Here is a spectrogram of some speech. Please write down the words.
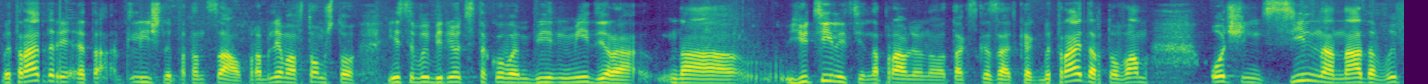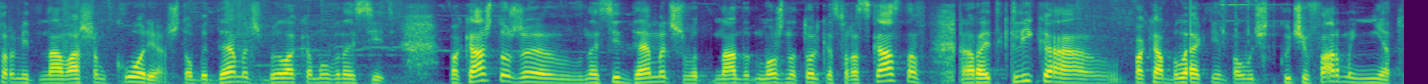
Бетрайдере это отличный потенциал. Проблема в том, что если вы берете такого мидера на utility направленного, так сказать, как Бетрайдер, то вам очень сильно надо выформить на вашем коре, чтобы damage было кому вносить. Пока что же вносить damage вот надо, можно только с раскастов, right click а, пока Блэк не получит кучу фармы, нет.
